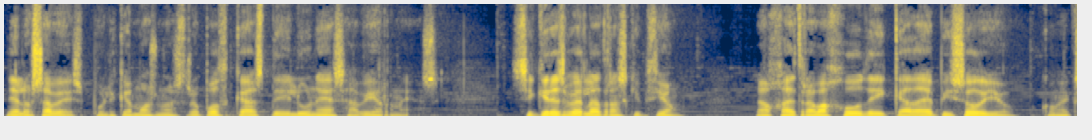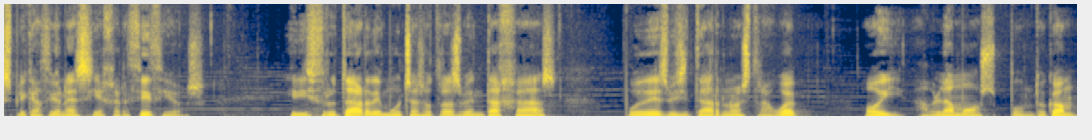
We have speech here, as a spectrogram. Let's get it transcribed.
Ya lo sabes, publicamos nuestro podcast de lunes a viernes. Si quieres ver la transcripción, la hoja de trabajo de cada episodio, con explicaciones y ejercicios, y disfrutar de muchas otras ventajas, puedes visitar nuestra web hoyhablamos.com.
